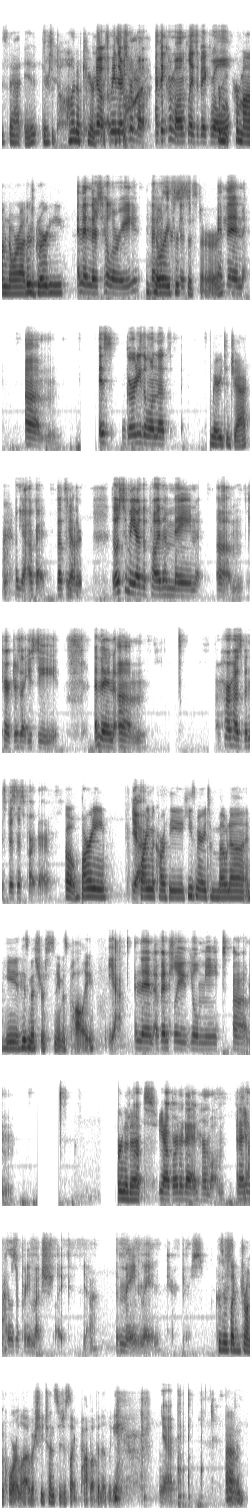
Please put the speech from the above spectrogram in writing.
is that it? There's a ton of characters. No, I mean there's her mom. I think her mom plays a big role. Her, her mom Nora. There's Gertie. And then there's Hillary. And Hillary's her, her sister. And then, um, is Gertie the one that's married to Jack? Oh, yeah. Okay, that's another. Yeah. Those to me are the probably the main um, characters that you see, and then um, her husband's business partner. Oh, Barney. Yeah. Barney McCarthy. He's married to Mona, and he his mistress' name is Polly. Yeah, and then eventually you'll meet um, Bernadette. Her, yeah, Bernadette and her mom, and I yeah. think those are pretty much like yeah the main main characters. Because there's like drunk Orla, but she tends to just like pop up and then leave. yeah. Um,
